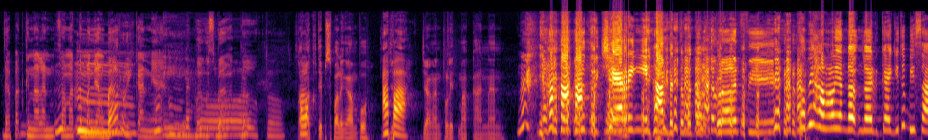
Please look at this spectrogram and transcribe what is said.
dapat kenalan sama temen yang baru ikannya Mm-mm, betul. bagus banget tuh. Sama tips paling ampuh. Apa? j- jangan pelit makanan. itu trik sharing ya betul betul betul banget sih tapi hal-hal yang nggak nggak kayak gitu bisa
